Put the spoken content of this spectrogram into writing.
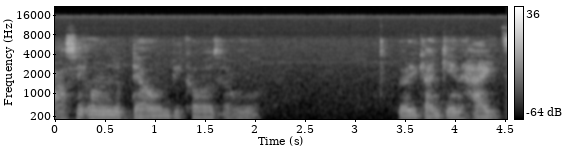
I'll say only look down because um well you can gain height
